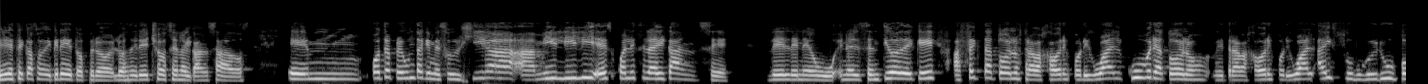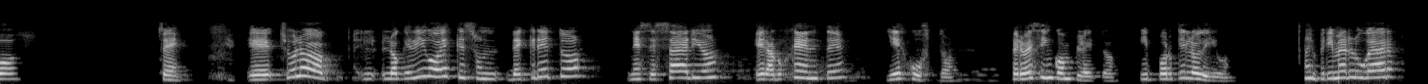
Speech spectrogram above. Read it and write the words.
en este caso decretos, pero los derechos sean alcanzados. Em, otra pregunta que me surgía a mí, Lili, es cuál es el alcance del DNU, en el sentido de que afecta a todos los trabajadores por igual, cubre a todos los eh, trabajadores por igual, hay subgrupos. Sí, eh, yo lo, lo que digo es que es un decreto necesario, era urgente y es justo. pero es incompleto. ¿Y por qué lo digo? En primer lugar,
